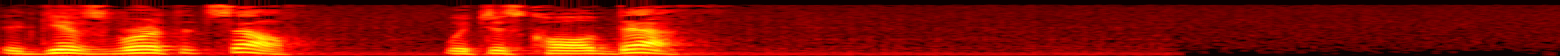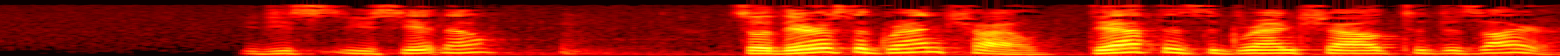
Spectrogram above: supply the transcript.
It gives birth itself, which is called death. Did you, you see it now? So there's the grandchild. Death is the grandchild to desire.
